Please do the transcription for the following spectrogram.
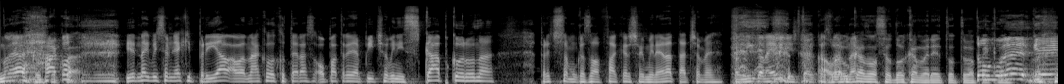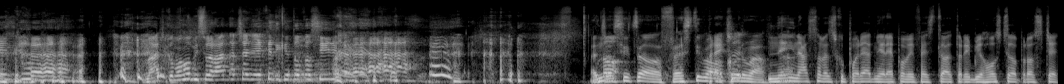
No ja, ako, jednak by som nejaký prijal, ale nakoľko teraz opatrenia píčoviny skáp korona, prečo som ukázal fucker, však my nenatáčame. To nikto nevidíš, to Ale ukazujeme. ukázal sa do kamery, je to teba Tomu pekné. Gang. Máčko, mohol by som natáčať niekedy, keď toto si ide? A čo no, si chcel? Festival, prečo kurva? Není na Slovensku poriadny repový festival, ktorý by hostil proste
